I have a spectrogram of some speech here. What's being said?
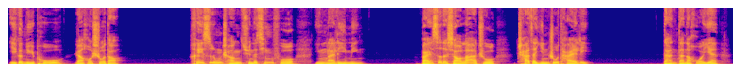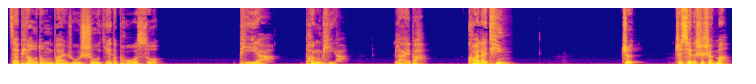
一个女仆，然后说道：“黑丝绒长裙的轻拂迎来黎明，白色的小蜡烛插在银烛台里，淡淡的火焰在飘动，宛如树叶的婆娑。皮呀，蓬皮呀，来吧，快来听。这，这写的是什么？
